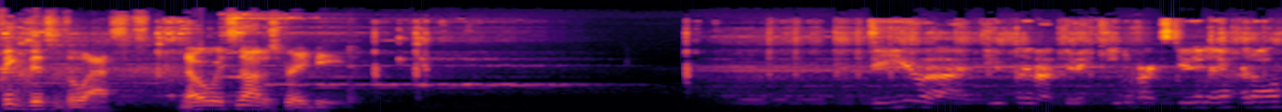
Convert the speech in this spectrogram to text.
think this is the last. No, it's not a stray bead. Do you uh, do you plan on doing Kingdom Hearts 2 at, at all?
